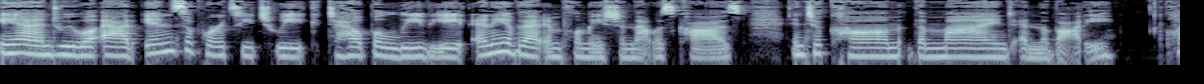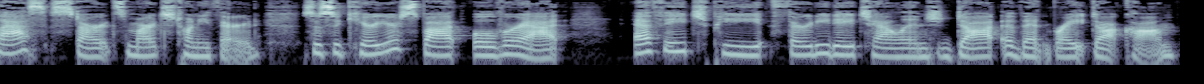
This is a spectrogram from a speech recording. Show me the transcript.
And we will add in supports each week to help alleviate any of that inflammation that was caused and to calm the mind and the body. Class starts March 23rd, so secure your spot over at fhp30daychallenge.eventbrite.com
